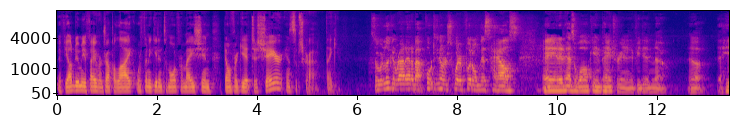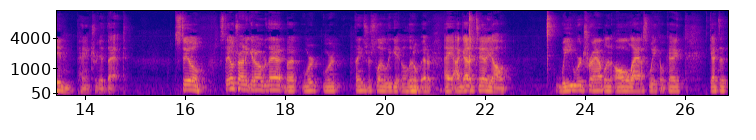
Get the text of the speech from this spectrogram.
If y'all do me a favor and drop a like, we're going to get into more information. Don't forget to share and subscribe. Thank you. So we're looking right at about 1,400 square foot on this house, and it has a walk-in pantry in it, if you didn't know. Uh, a hidden pantry at that. Still, Still trying to get over that, but we're we're things are slowly getting a little better. Hey, I got to tell y'all, we were traveling all last week. Okay, got to.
